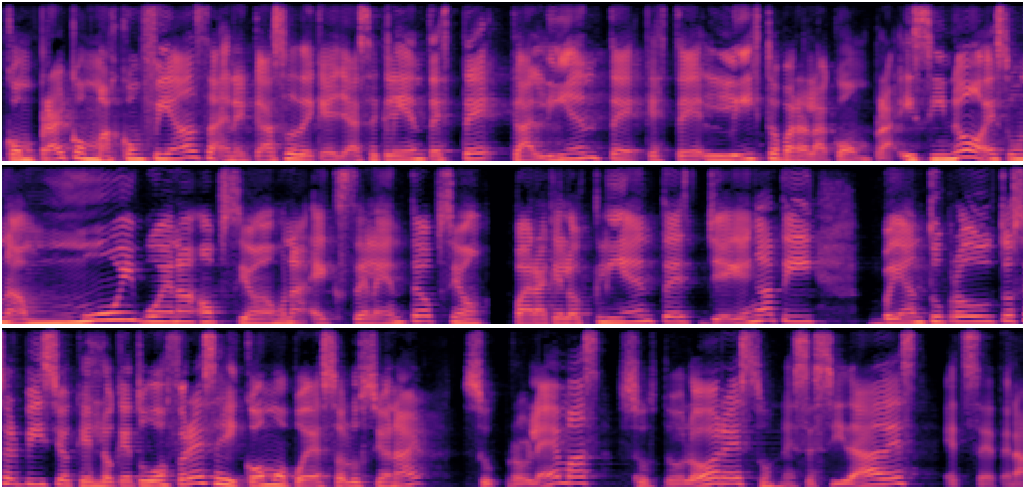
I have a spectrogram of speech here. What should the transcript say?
comprar con más confianza en el caso de que ya ese cliente esté caliente, que esté listo para la compra. Y si no, es una muy buena opción, es una excelente opción para que los clientes lleguen a ti, vean tu producto o servicio, qué es lo que tú ofreces y cómo puedes solucionar sus problemas, sus dolores, sus necesidades, etc.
